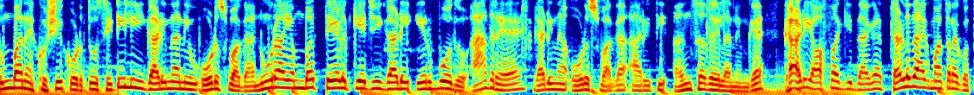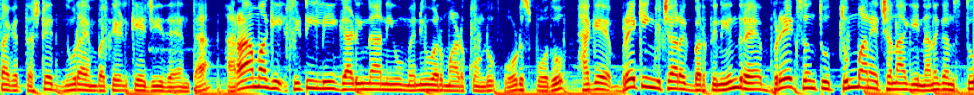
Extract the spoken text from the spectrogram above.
ತುಂಬಾನೇ ಖುಷಿ ಕೊಡ್ತು. ಸಿಟಿಲಿ ಈ ಗಾಡಿನ ನೀವು ಓಡಿಸುವಾಗ ನೂರ ಎಂಬತ್ತೇಳು ಕೆ ಜಿ ಗಾಡಿ ಇರ್ಬೋದು. ಆದ್ರೆ ಗಾಡಿನ ಓಡಿಸುವಾಗ ಆ ರೀತಿ ಅನ್ಸೋದೇ ಇಲ್ಲ ನಿಮಗೆ. ಗಾಡಿ ಆಫ್ ಆಗಿದ್ದಾಗ ತಳ್ಳಿದಾಗ ಮಾತ್ರ ಗೊತ್ತಾಗುತ್ತೆ ಅಷ್ಟೇ, ನೂರ ಎಂಬತ್ತೇಳು ಕೆ ಜಿ ಇದೆ ಅಂತ. ಆರಾಮಾಗಿ ಸಿಟಿಲಿ ಗಾಡಿನ ನೀವು ಮೆನ್ಯೂವರ್ ಮಾಡಿಕೊಂಡು ಓಡಿಸ್ಬೋದು. ಹಾಗೆ ಬ್ರೇಕಿಂಗ್ ವಿಚಾರಕ್ಕೆ ಬರ್ತೀನಿ ಅಂದ್ರೆ ಬ್ರೇಕ್ಸ್ ಅಂತೂ ತುಂಬಾನೇ ಚೆನ್ನಾಗಿ ನನಗನ್ಸ್ತು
